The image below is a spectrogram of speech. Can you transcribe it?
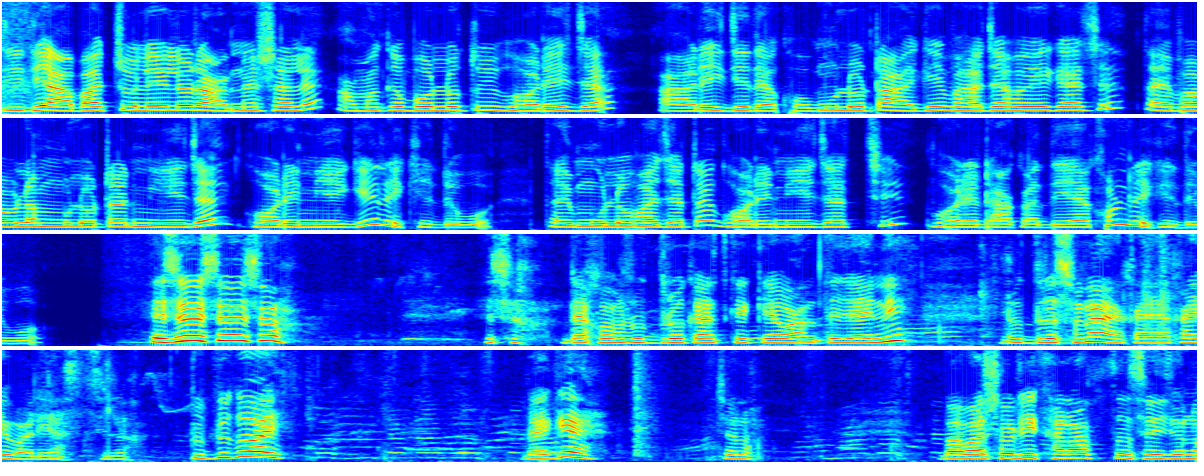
দিদি আবার চলে এলো রান্নাশালে। আমাকে বলল, তুই ঘরে যা। আর এই যে দেখো, মূলোটা আগে ভাজা হয়ে গেছে, তাই ভাবলাম মূলোটা নিয়ে যাই, ঘরে নিয়ে গিয়ে রেখে দেবো। তাই মূলো ভাজাটা ঘরে নিয়ে যাচ্ছি, ঘরে ঢাকা দিয়ে এখন রেখে দেবো। এসো এসো এসো এসো। দেখো, রুদ্রকে আজকে কেউ আনতে যায়নি। রুদ্র সোনা একাই একাই বাড়ি আসছিল। টুপি কই? ব্যাগে? চলো। বাবার শরীর খারাপ, তো সেই জন্য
